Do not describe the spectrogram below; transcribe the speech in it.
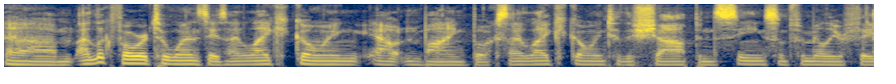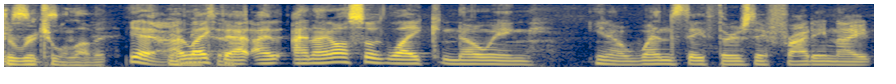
Um, I look forward to Wednesdays. I like going out and buying books. I like going to the shop and seeing some familiar faces. the ritual of it. Yeah, I like too. that. I, and I also like knowing, you know, Wednesday, Thursday, Friday night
